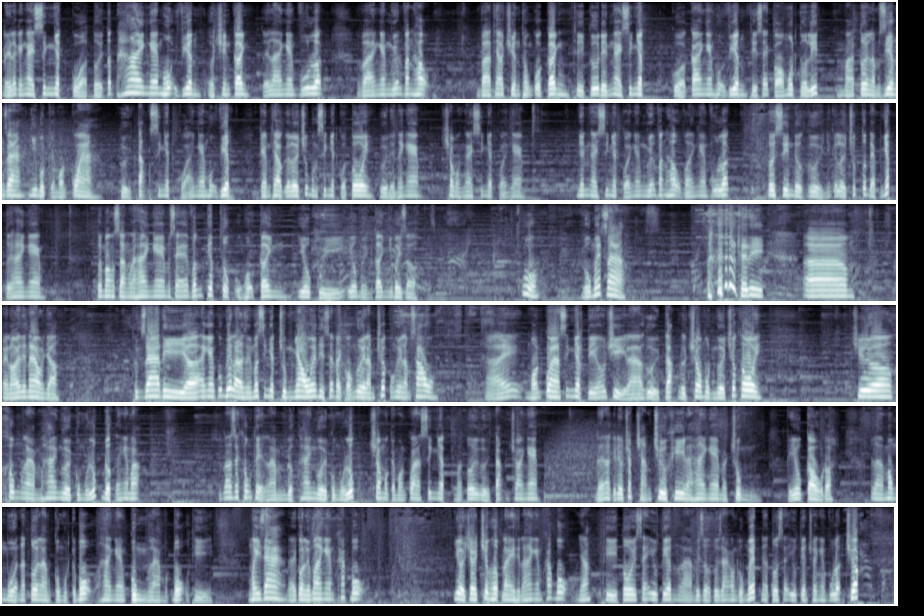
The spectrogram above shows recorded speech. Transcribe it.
Đấy là cái ngày sinh nhật của tới tận hai anh em hội viên ở trên kênh. Đấy là anh em Vũ Luận và anh em Nguyễn Văn Hậu. Và theo truyền thống của kênh thì cứ đến ngày sinh nhật của các anh em hội viên Thì sẽ có một clip mà tôi làm riêng ra như một cái món quà gửi tặng sinh nhật của anh em hội viên, Kèm theo cái lời chúc mừng sinh nhật của tôi gửi đến anh em trong một ngày sinh nhật của anh em. Nhân ngày sinh nhật của anh em Nguyễn Văn Hậu và anh em Vũ Luận. Tôi xin được gửi những cái lời chúc tốt đẹp nhất tới hai anh em. Tôi mong rằng là hai anh em sẽ vẫn tiếp tục ủng hộ kênh Yêu quý, yêu mến kênh như bây giờ. Ủa, gấu mết ra? À? Thế thì à, Phải nói thế nào nhỉ? Thực ra thì à, anh em cũng biết là mất sinh nhật trùng nhau ấy Thì sẽ phải có người làm trước, có người làm sau. Đấy, món quà sinh nhật thì nó chỉ là gửi tặng được cho một người trước thôi. Chứ không làm hai người cùng một lúc được anh em ạ. Chúng ta sẽ không thể làm được hai người cùng một lúc Trong một cái món quà sinh nhật mà tôi gửi tặng cho anh em. Đấy là cái điều chắc chắn, Trừ khi là hai anh em là trùng cái yêu cầu thôi. Tức là mong muốn là tôi làm cùng một cái bộ, Hai anh em cùng làm một bộ thì may ra. Đấy, còn nếu mà anh em khác bộ, như ở trường hợp này thì là hai anh em khác bộ nhá. Thì tôi sẽ ưu tiên là bây giờ tôi ra con gấu mết Nên tôi sẽ ưu tiên cho anh em vũ luận trước.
